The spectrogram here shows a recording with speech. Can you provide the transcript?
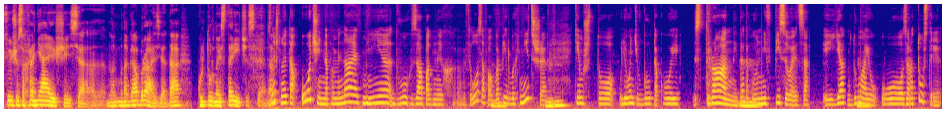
все еще сохраняющееся э, многообразие, да, культурно-историческое. да. Знаешь, но это очень напоминает мне двух западных э, философов. Во-первых, Ницше, Мгм. тем, что Леонтьев был такой странный, да, Мгм. такой он не вписывается. И я думаю о Заратустре,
